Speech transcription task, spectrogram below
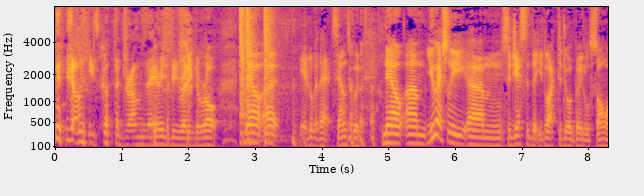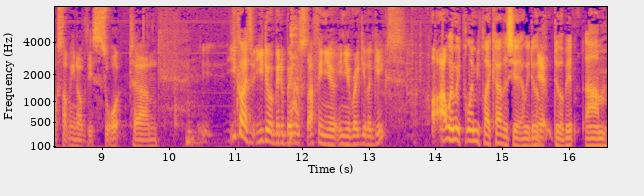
he's on. He's got the drums there. He's been ready to roll. Now, uh, yeah, look at that. Sounds good. Now, um, you actually um, suggested that you'd like to do a Beatles song or something of this sort. Um, you guys, you do a bit of Beatles stuff in your in your regular gigs. Oh, when we when we play covers, yeah, we do Yep. do a bit. Um,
